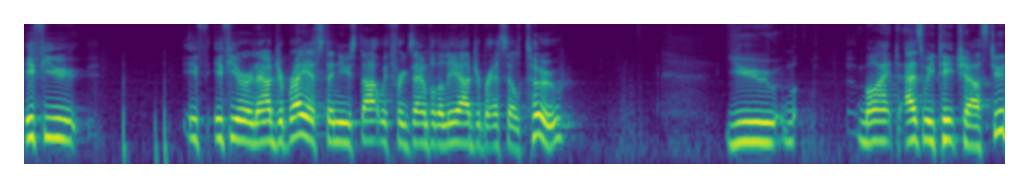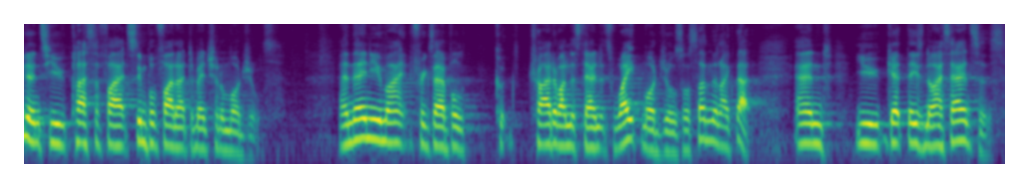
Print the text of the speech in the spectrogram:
if, you, if, if you're an algebraist and you start with, for example, the Lie algebra SL2, you might, as we teach our students, you classify it simple finite dimensional modules. And then you might, for example, try to understand its weight modules or something like that. And you get these nice answers.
